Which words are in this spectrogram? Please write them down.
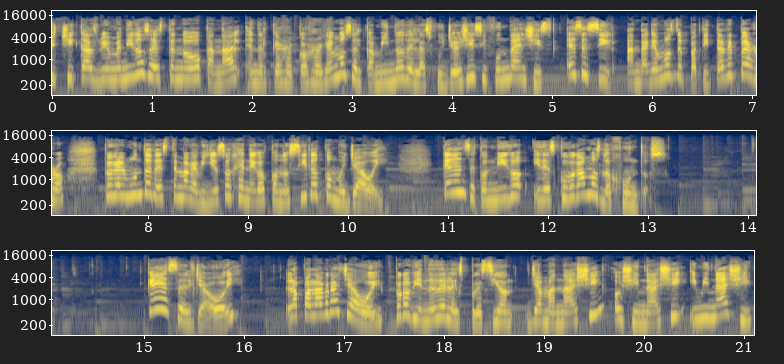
y chicas, bienvenidos a este nuevo canal en el que recorreremos el camino de las Fuyoshis y Fundanshis, es decir, andaremos de patita de perro por el mundo de este maravilloso género conocido como yaoi. Quédense conmigo y descubrámoslo juntos. ¿Qué es el yaoi? La palabra yaoi proviene de la expresión yamanashi, oshinashi y minashi,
